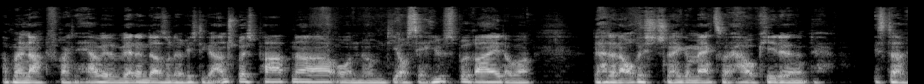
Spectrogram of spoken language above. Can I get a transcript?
habe mal nachgefragt, Herr, wer wäre denn da so der richtige Ansprechpartner und ähm, die auch sehr hilfsbereit, aber der hat dann auch recht schnell gemerkt, so ja, okay, der, der ist da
